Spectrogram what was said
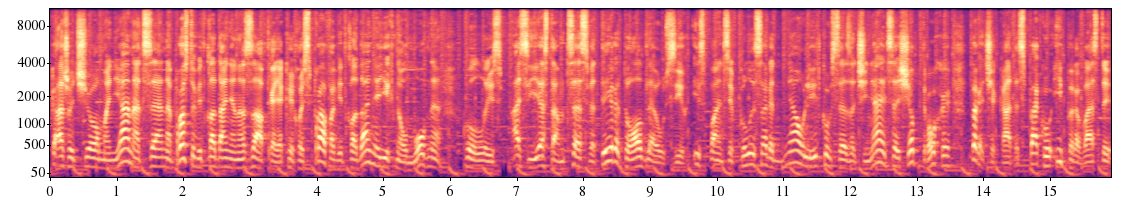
Кажуть, що маньяна це не просто відкладання на завтра якихось справ, а відкладання їх на умовне колись. А сієста це святий ритуал для усіх іспанців, коли серед дня улітку все зачиняється, щоб трохи перечекати спеку і перевести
